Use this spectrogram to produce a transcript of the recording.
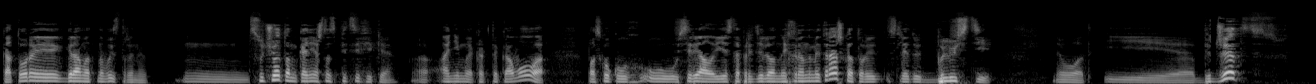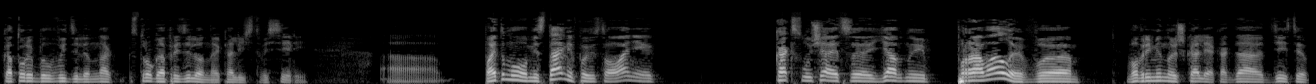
которые грамотно выстроены. С учетом, конечно, специфики э, аниме как такового, поскольку у сериала есть определенный хронометраж, который следует блюсти. Вот. И бюджет, который был выделен на строго определенное количество серий. А, поэтому местами в повествовании, как случаются явные провалы в, во временной шкале, когда действие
